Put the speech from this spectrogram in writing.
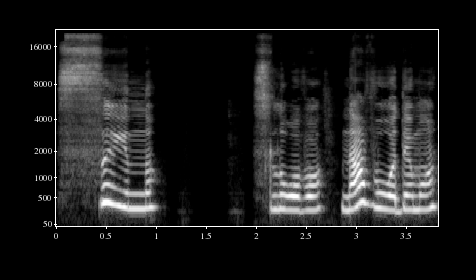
Син. Слово наводимо.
